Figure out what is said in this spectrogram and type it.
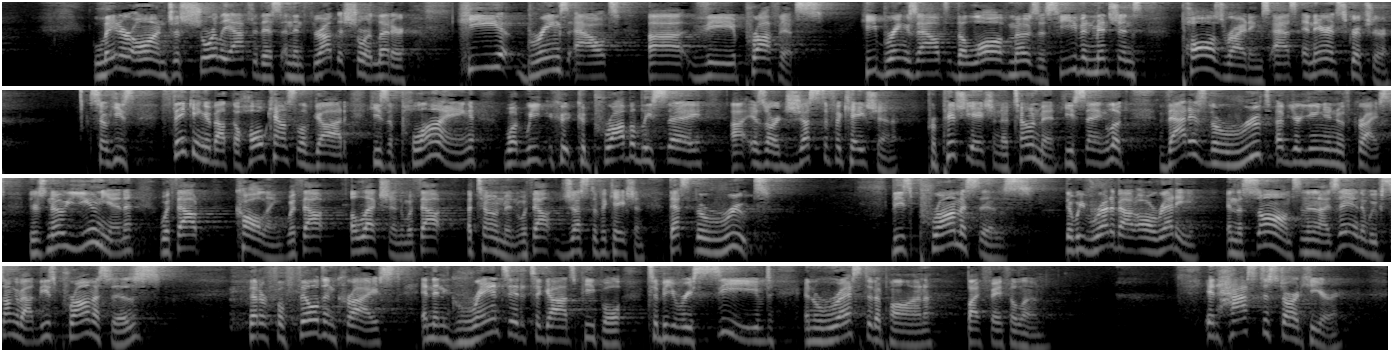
Later on, just shortly after this, and then throughout this short letter, he brings out uh, the prophets. He brings out the law of Moses. He even mentions Paul's writings as inerrant scripture. So he's thinking about the whole counsel of God. He's applying what we could, could probably say uh, is our justification, propitiation, atonement. He's saying, look, that is the root of your union with Christ. There's no union without calling, without election, without atonement, without justification. That's the root. These promises that we've read about already in the Psalms and in Isaiah that we've sung about, these promises that are fulfilled in Christ and then granted to God's people to be received and rested upon by faith alone. It has to start here.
